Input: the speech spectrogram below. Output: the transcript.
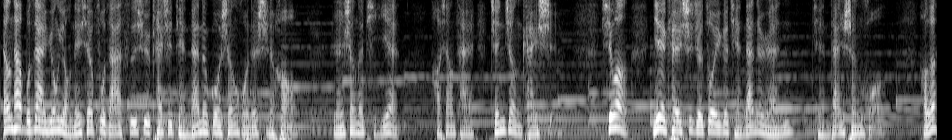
当他不再拥有那些复杂思绪，开始简单的过生活的时候，人生的体验。好像才真正开始，希望你也可以试着做一个简单的人，简单生活。好了，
